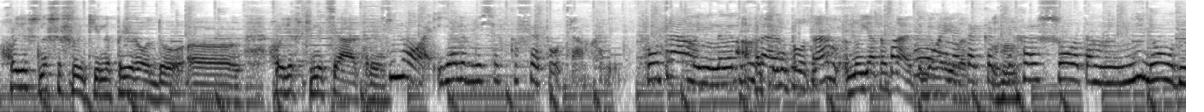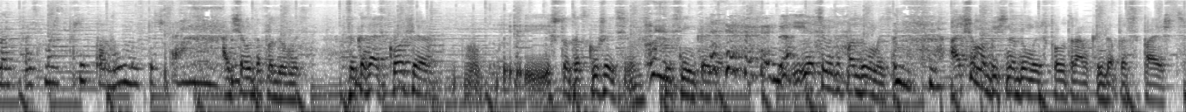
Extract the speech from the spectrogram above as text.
Ходишь на шашлыки, на природу, э, ходишь в кинотеатры. Кино. Я люблю все в кафе по утрам ходить. По утрам именно. Вот, А не почему знаю, по утрам? Ну, я-то знаю, ты говорила. так как-то Мгм. хорошо, там нелюдно. То есть, может, посидеть, подумать, почитать. О чем-то подумать. Заказать кофе и что-то скушать вкусненькое. И и о чем-то подумать. А О чем обычно думаешь по утрам, когда просыпаешься?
